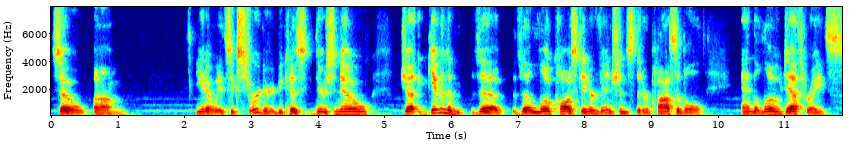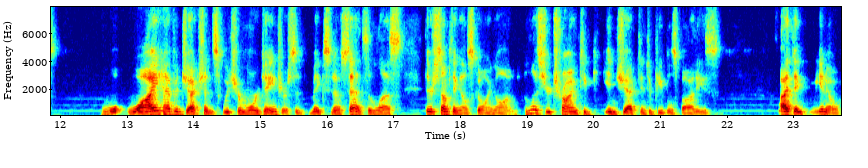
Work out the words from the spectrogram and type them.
So, um, you know, it's extraordinary because there's no, given the the the low cost interventions that are possible, and the low death rates, why have injections which are more dangerous? It makes no sense unless there's something else going on. Unless you're trying to inject into people's bodies, I think you know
